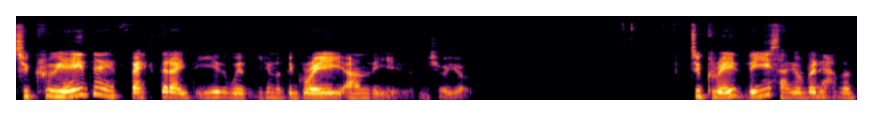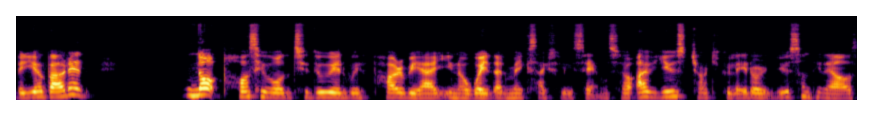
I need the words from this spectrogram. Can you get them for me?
to create the effect that I did with, you know, the gray and the, let me show you. To create these, I already have a video about it. Not possible to do it with Power BI in a way that makes actually sense. So I've used Charticulator, used something else,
